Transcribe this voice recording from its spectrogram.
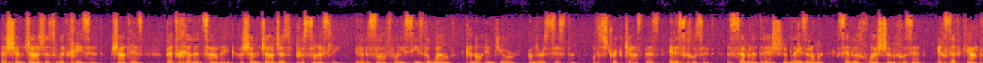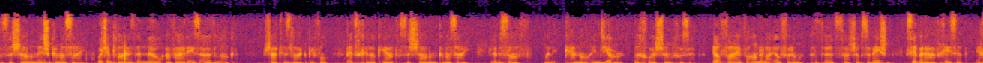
that Hashem judges with chesed. Pshat is, Bet Chelet Tzadik, Hashem judges precisely. It is when he sees the world cannot endure under a system of strict justice, it is chesed. A similar dresh Rebbe Roma, Ksiv Lechu Hashem chesed, Echsiv Kiatas Hashalom Ish Kamasai, which implies that no avad is overlooked. Pshat is like before, Bet Chelet Kiatas Hashalom Kamasai. It is when it cannot endure, Lechu Hashem chesed. Il 5 la il a third such observation, Ksiverav Chesed, Ich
